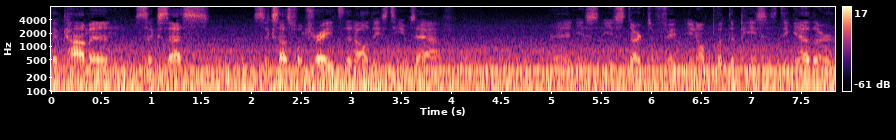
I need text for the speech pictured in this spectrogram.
the common success successful traits that all these teams have. And you, you start to you know put the pieces together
